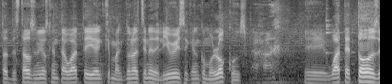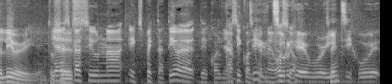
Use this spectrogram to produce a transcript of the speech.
de Estados Unidos gente a Guate y ven que McDonald's tiene delivery y se quedan como locos. Ajá. Eh, Guate todo es delivery. Entonces, ya es casi una expectativa de, de cual- Ya. casi cualquier Sí, negocio. Surge Uber Sí. Y Juve-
